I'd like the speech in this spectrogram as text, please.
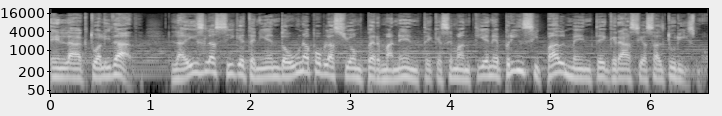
En la actualidad, la isla sigue teniendo una población permanente que se mantiene principalmente gracias al turismo.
